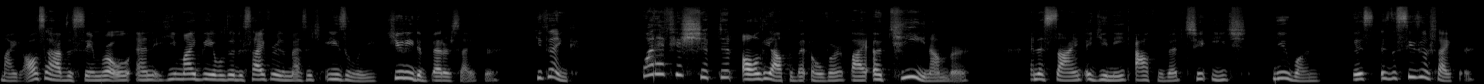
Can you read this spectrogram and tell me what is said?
might also have the same roll and he might be able to decipher the message easily. You need a better cipher. You think, what if you shifted all the alphabet over by a key number? And assigned a unique alphabet to each new one. This is the Caesar cipher.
